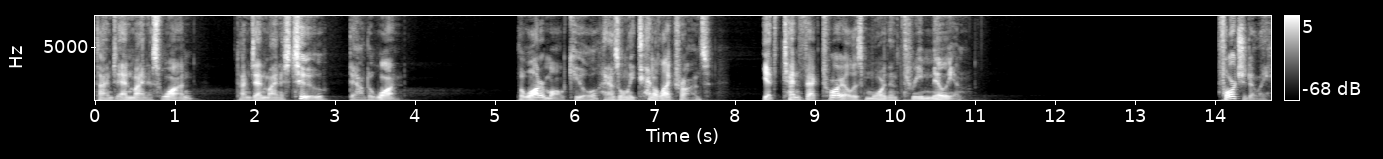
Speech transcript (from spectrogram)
times n minus 1 times n minus 2 down to 1. The water molecule has only 10 electrons, yet 10 factorial is more than 3 million. Fortunately,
